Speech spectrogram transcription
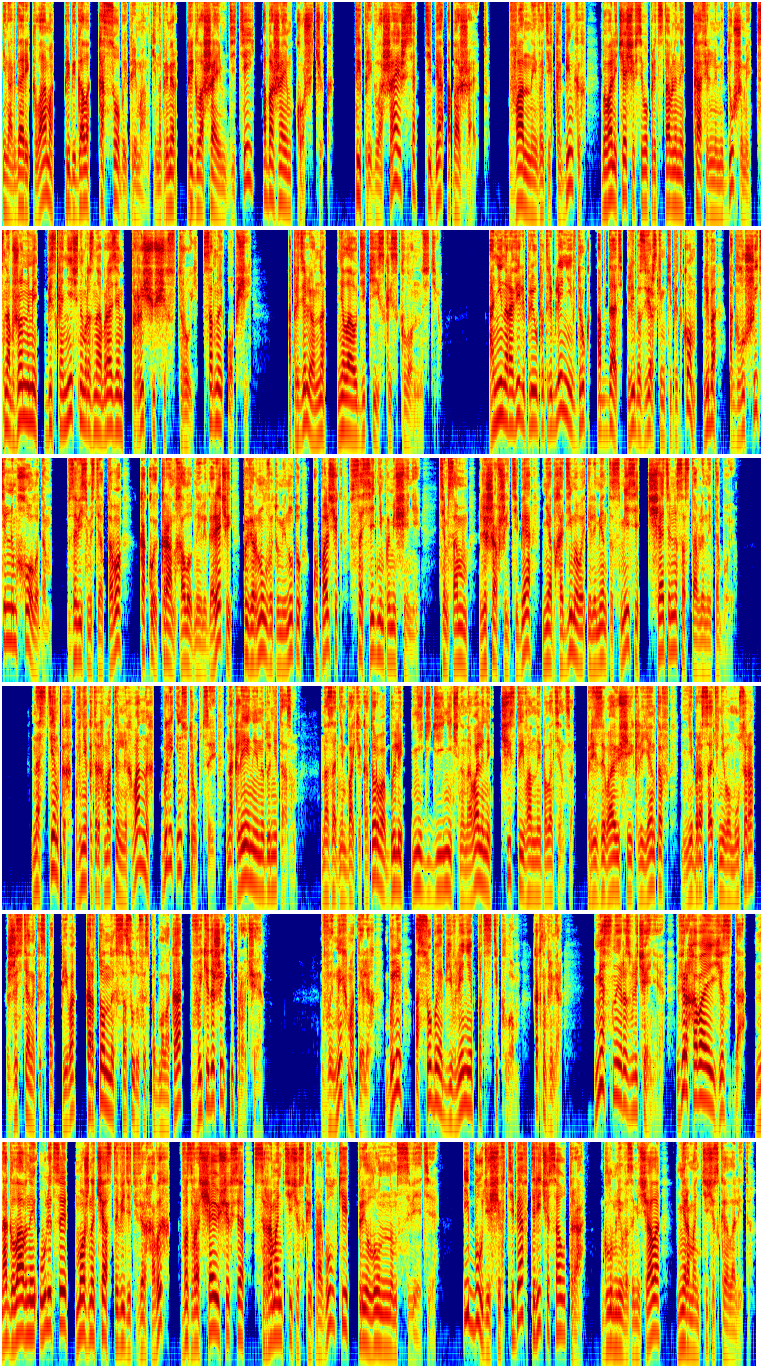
Иногда реклама прибегала к особой приманке. Например, «Приглашаем детей, обожаем кошечек». «Ты приглашаешься, тебя обожают». Ванные в этих кабинках бывали чаще всего представлены кафельными душами, снабженными бесконечным разнообразием прыщущих струй, с одной общей, определенно не лаудикийской склонностью. Они норовили при употреблении вдруг обдать либо зверским кипятком, либо оглушительным холодом, в зависимости от того, какой кран, холодный или горячий, повернул в эту минуту купальщик в соседнем помещении – тем самым лишавший тебя необходимого элемента смеси, тщательно составленной тобою. На стенках в некоторых мотельных ваннах были инструкции, наклеенные над унитазом, на заднем баке которого были негигиенично навалены чистые ванные полотенца, призывающие клиентов не бросать в него мусора, жестянок из-под пива, картонных сосудов из-под молока, выкидышей и прочее. В иных мотелях были особые объявления под стеклом, как, например, «Местные развлечения», «Верховая езда». На главной улице можно часто видеть верховых, возвращающихся с романтической прогулки при лунном свете. «И будущих тебя в три часа утра», — глумливо замечала неромантическая Лолита.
